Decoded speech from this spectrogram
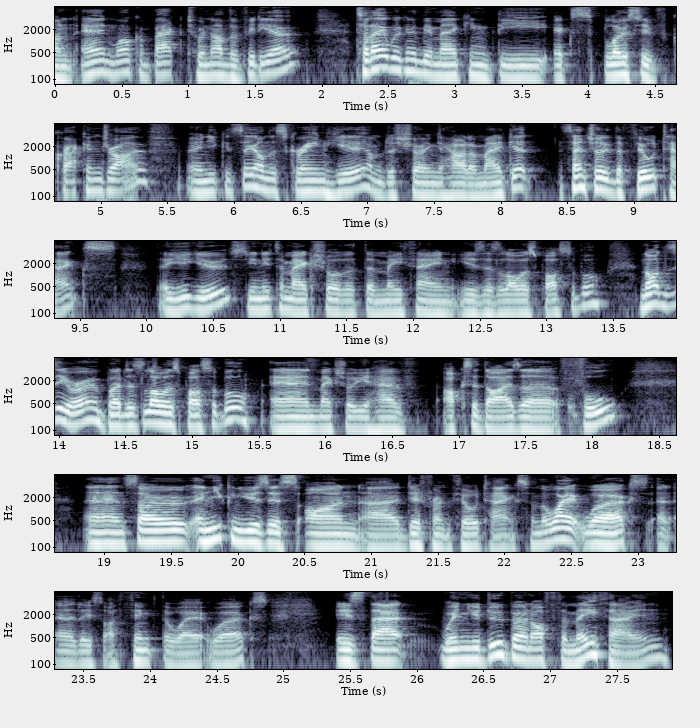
Everyone and welcome back to another video. Today we're going to be making the explosive Kraken drive and you can see on the screen here I'm just showing you how to make it. Essentially the fuel tanks that you use you need to make sure that the methane is as low as possible. Not zero but as low as possible and make sure you have oxidizer full. And so, and you can use this on uh, different fuel tanks. And the way it works, at, at least I think the way it works, is that when you do burn off the methane,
